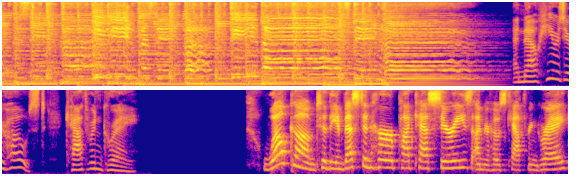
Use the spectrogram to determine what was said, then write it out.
Invest in her. Invest in her. Invest in her. And now here's your host, Catherine Gray. Welcome to the Invest in Her podcast series. I'm your host, Catherine Gray,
